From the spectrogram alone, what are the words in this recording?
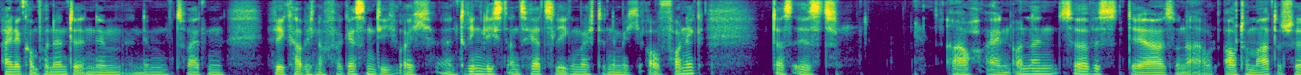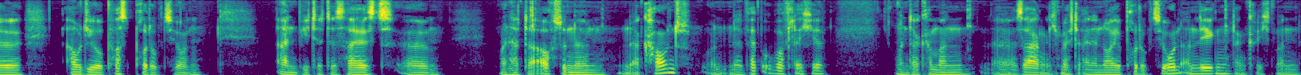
Eine Komponente in dem, in dem zweiten Weg habe ich noch vergessen, die ich euch äh, dringlichst ans Herz legen möchte, nämlich Auphonic. Das ist auch ein Online-Service, der so eine automatische Audio-Postproduktion anbietet. Das heißt, ähm, Man hat da auch so einen, einen Account und eine Web-Oberfläche und da kann man äh, sagen, ich möchte eine neue Produktion anlegen. Dann kriegt man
